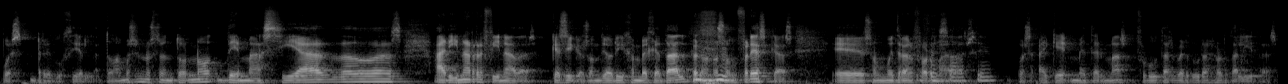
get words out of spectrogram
pues reducirla. Tomamos en nuestro entorno demasiadas harinas refinadas, que sí que son de origen vegetal, pero no son frescas, eh, son muy transformadas. Pues hay que meter más frutas, verduras, hortalizas.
